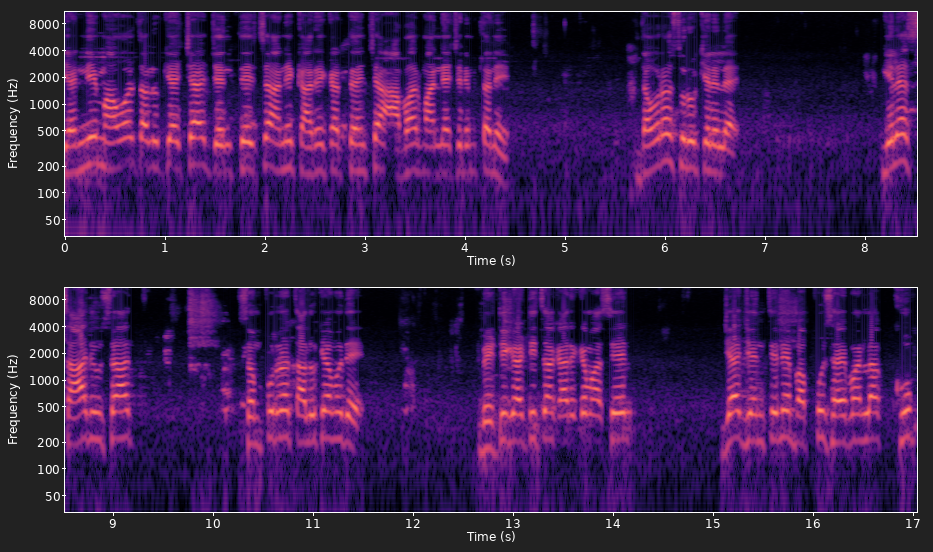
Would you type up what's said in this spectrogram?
यांनी मावळ तालुक्याच्या जनतेचा आणि कार्यकर्त्यांचे आभार मानण्याच्या निमित्ताने दौरा सुरू केलेला आहे. गेल्या सहा दिवसात संपूर्ण तालुक्यामध्ये भेटीगाठीचा कार्यक्रम असेल. ज्या जनतेने बाप्पूसाहेबांना खूप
